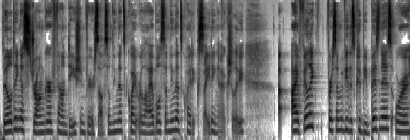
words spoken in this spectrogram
building a stronger foundation for yourself, something that's quite reliable, something that's quite exciting, actually. I feel like for some of you, this could be business or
